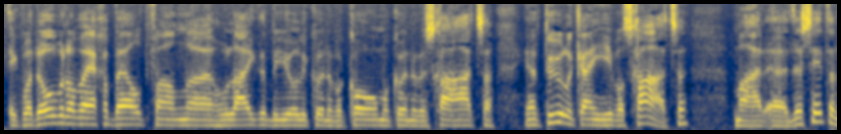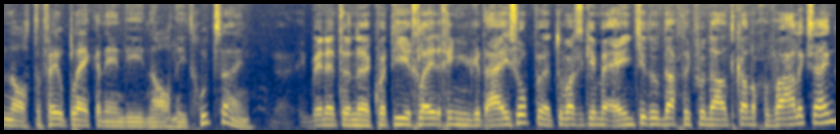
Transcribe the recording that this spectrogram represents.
Ik word overal weggebeld van hoe lijkt het bij jullie, kunnen we komen, kunnen we schaatsen. Ja, natuurlijk kan je hier wel schaatsen, maar eh, er zitten nog te veel plekken in die nog niet goed zijn. Ik ben net een eh, kwartier geleden ging ik het ijs op. En toen was ik in mijn eentje. Toen dacht ik van nou, het kan nog gevaarlijk zijn.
